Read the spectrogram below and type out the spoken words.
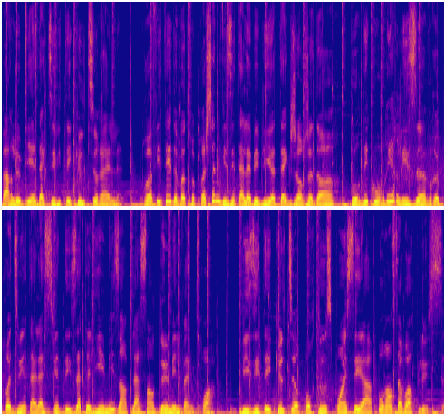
par le biais d'activités culturelles. Profitez de votre prochaine visite à la bibliothèque Georges d'Or pour découvrir les œuvres produites à la suite des ateliers mis en place en 2023. Visitez culturepourtous.ca pour en savoir plus.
